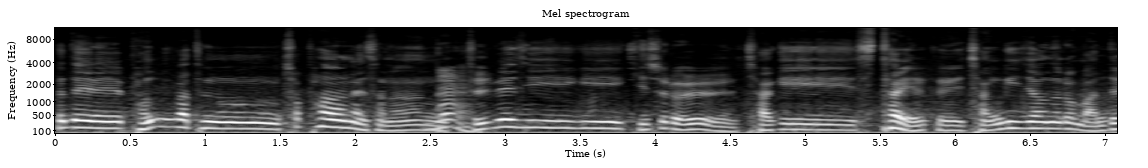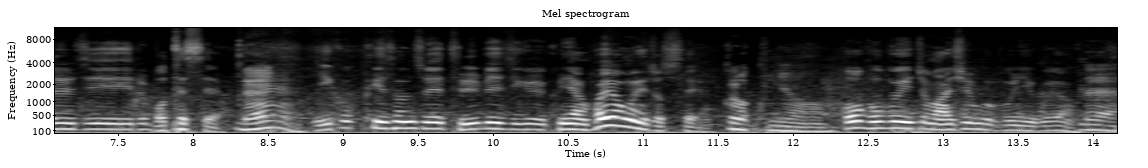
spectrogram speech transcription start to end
근데 방금 같은 첫 판에서는 네. 들배지기 기술을 자기 스타일 그 장기전으로 만들지를 못했어요. 네, 이국희 선수의 들배지기를 그냥 허용해 줬어요. 그렇군요. 그 부분이 좀 아쉬운 부분이고요. 네,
